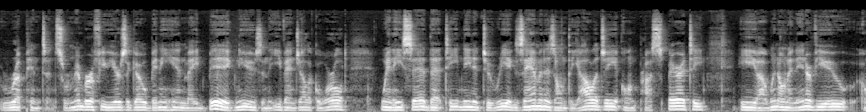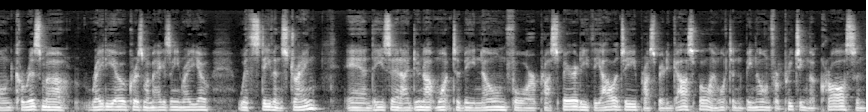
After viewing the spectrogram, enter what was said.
repentance. Remember, a few years ago, Benny Hinn made big news in the evangelical world when he said that he needed to re examine his own theology on prosperity. He uh, went on an interview on Charisma Radio, Charisma Magazine Radio, with Stephen Strang and he said, I do not want to be known for prosperity theology, prosperity gospel. I want to be known for preaching the cross and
